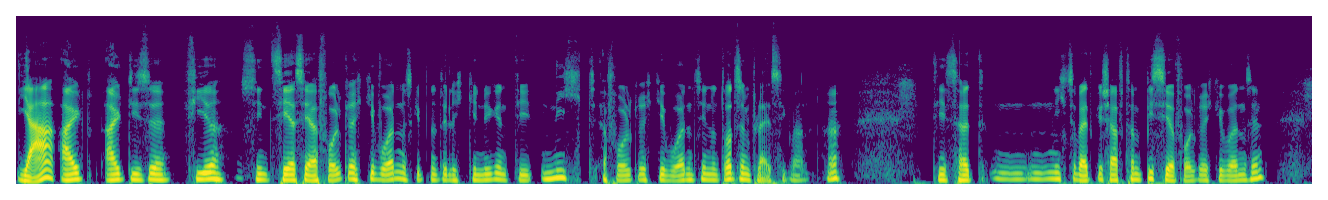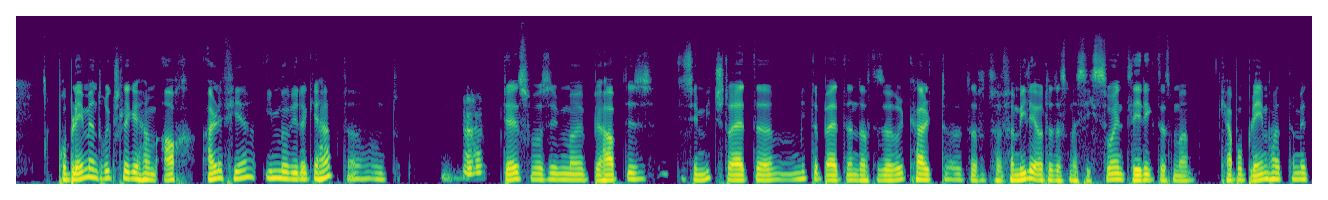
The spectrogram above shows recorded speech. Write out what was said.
ja, all, all diese vier sind sehr, sehr erfolgreich geworden. Es gibt natürlich genügend, die nicht erfolgreich geworden sind und trotzdem fleißig waren. Ja? Die es halt nicht so weit geschafft haben, bis sie erfolgreich geworden sind. Probleme und Rückschläge haben auch alle vier immer wieder gehabt. Und mhm. das, was ich mal behaupte, ist, diese Mitstreiter, Mitarbeiter nach dieser Rückhalt der, Familie oder dass man sich so entledigt, dass man kein Problem hat damit,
